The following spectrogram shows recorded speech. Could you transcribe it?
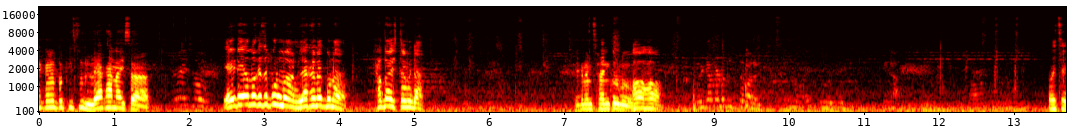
এখানে তো কিছু লেখা নাই স্যার। এইটাই আমার কাছে প্রমাণ লেখা রাখব না। সাদা স্টাম এটা। এখানে আমি সাইন করব? হ্যাঁ হ্যাঁ। হয়েছে।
